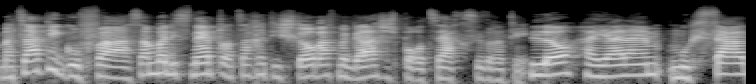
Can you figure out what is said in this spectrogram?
מצאתי גופה, somebody snapped רצח את אשתו, ואז מגלה שיש פה רוצח סדרתי. לא היה להם מושג,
